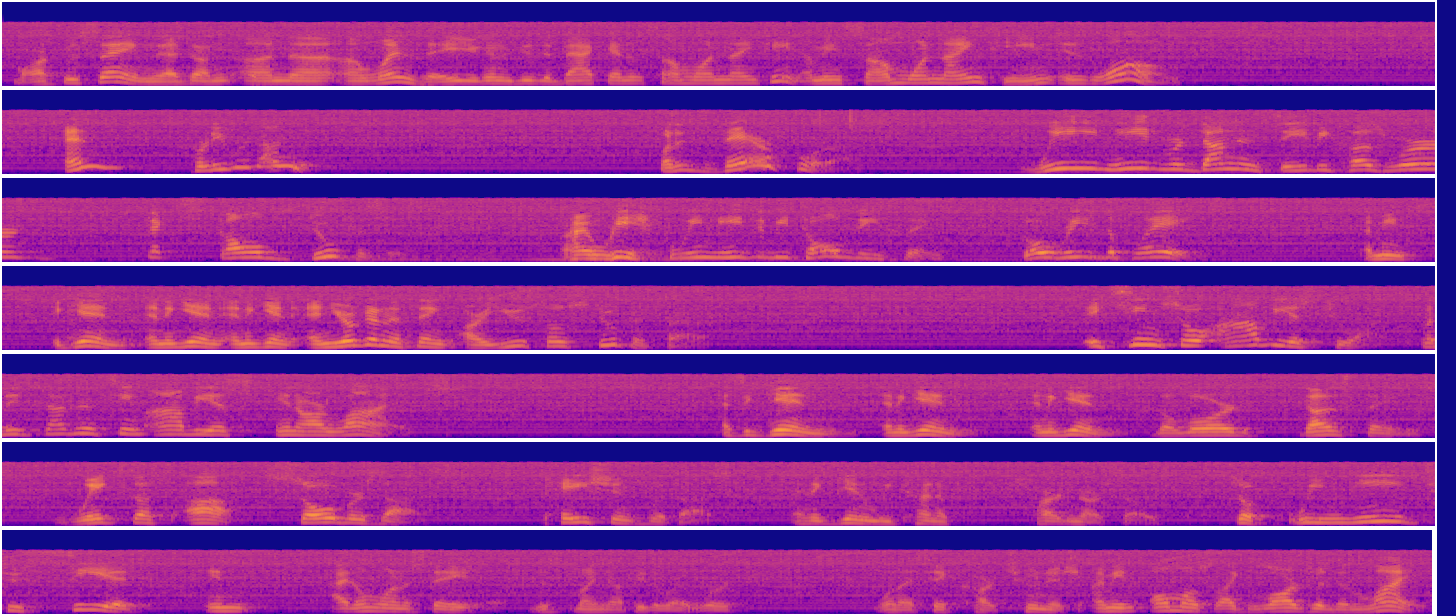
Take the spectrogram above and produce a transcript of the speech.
Mark was saying that on on, uh, on Wednesday you're going to do the back end of Psalm 119. I mean, Psalm 119 is long and pretty redundant, but it's there for us. We need redundancy because we're thick-skulled doofuses. Right? We we need to be told these things. Go read the plagues. I mean, again and again and again, and you're going to think, "Are you so stupid, Pharaoh?" It seems so obvious to us but it doesn't seem obvious in our lives. As again and again and again, the Lord does things, wakes us up, sobers us, patient with us, and again, we kind of harden ourselves. So we need to see it in, I don't want to say, this might not be the right word when I say cartoonish. I mean almost like larger than life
